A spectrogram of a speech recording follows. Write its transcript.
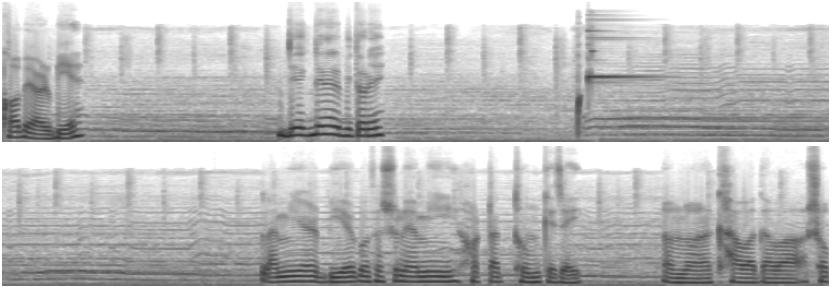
কবে আর বিয়ে? দু একদিনের ভিতরে। লামিয়ার বিয়ের কথা শুনে আমি হঠাৎ থমকে যাই। আমার খাওয়া দাওয়া সব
